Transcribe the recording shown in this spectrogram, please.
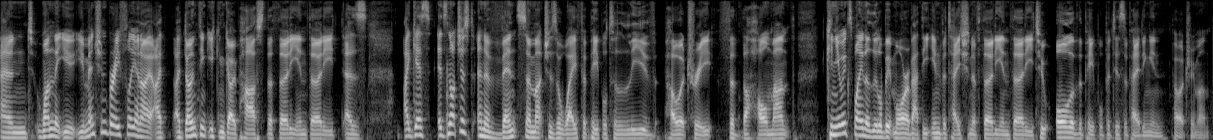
and one that you, you mentioned briefly, and I, I, I don't think you can go past the 30 in 30 as I guess it's not just an event so much as a way for people to live poetry for the whole month. Can you explain a little bit more about the invitation of 30 in 30 to all of the people participating in Poetry Month?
